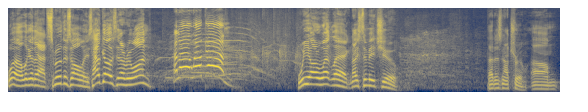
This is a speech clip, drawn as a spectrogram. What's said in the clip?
Well, look at that. Smooth as always. How goes it, everyone? Hello, welcome. We are Wet Leg. Nice to meet you. That is not true. Um,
